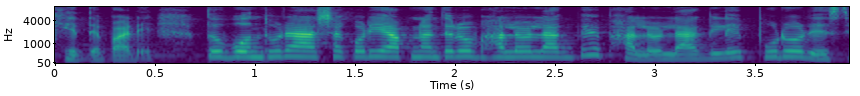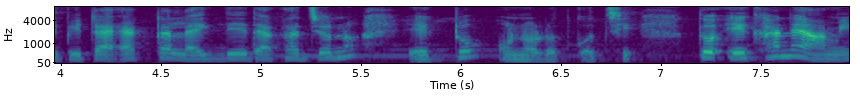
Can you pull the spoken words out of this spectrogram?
খেতে পারে। তো বন্ধুরা, আশা করি আপনাদেরও ভালো লাগবে। ভালো লাগলে পুরো রেসিপিটা একটা লাইক দিয়ে দেখার জন্য একটু অনুরোধ করছি। তো এখানে আমি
